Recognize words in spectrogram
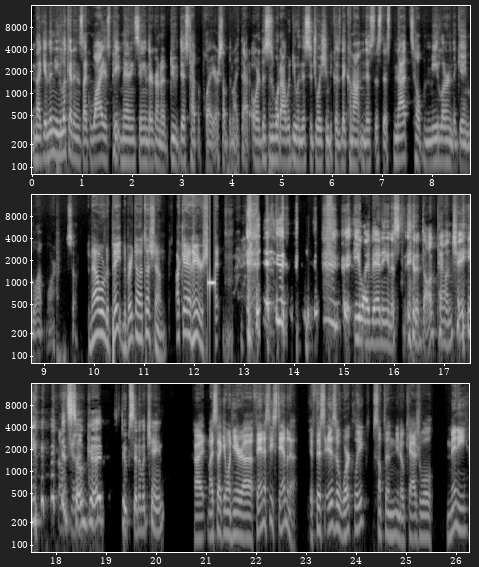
like, and then you look at it and it's like, why is Peyton Manning saying they're going to do this type of play or something like that? Or this is what I would do in this situation because they come out in this, this, this. And that's helping me learn the game a lot more. So Now over to Peyton to break down the touchdown. I can't hear shit. Eli Manning in a, in a dog pound chain. it's so good. Stoop Cinema chain. All right, my second one here, uh, fantasy stamina. If this is a work league, something you know, casual, many,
